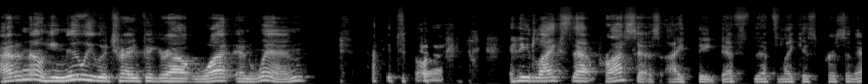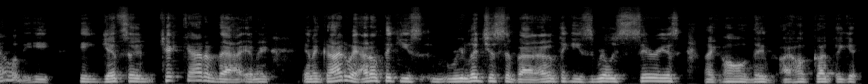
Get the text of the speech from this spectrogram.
I don't know. He knew we would try and figure out what and when. Yeah. And he likes that process. I think that's that's like his personality. He he gets a kick out of that in a in a God way. I don't think he's religious about it. I don't think he's really serious. Like, oh, they. I hope God they get.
